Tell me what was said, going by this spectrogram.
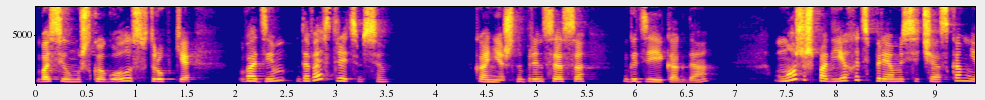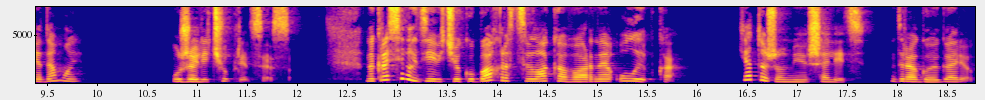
Басил мужской голос в трубке. Вадим, давай встретимся. Конечно, принцесса. Где и когда? Можешь подъехать прямо сейчас ко мне домой. Уже лечу, принцесса. На красивых девичьих губах расцвела коварная улыбка. Я тоже умею шалить, дорогой Игорек.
